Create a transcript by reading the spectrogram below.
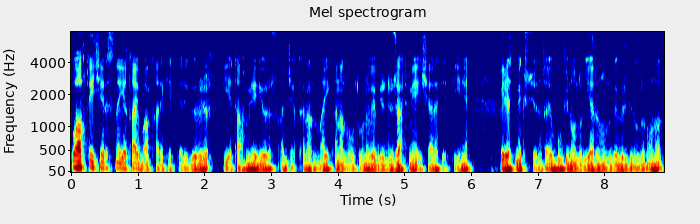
Bu hafta içerisinde yatay bant hareketleri görülür diye tahmin ediyoruz. Ancak kanalın ayı kanal olduğunu ve bir düzeltmeye işaret ettiğini belirtmek istiyorum. Tabii bugün olur, yarın olur, öbür gün olur. Onu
